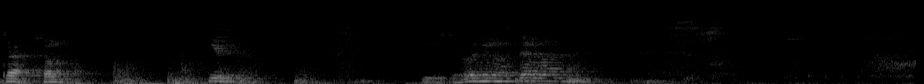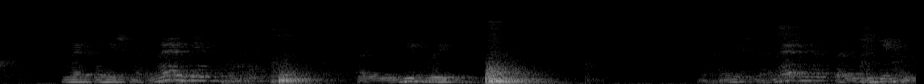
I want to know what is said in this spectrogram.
Так, що у нас там? Фізика. І сьогодні у нас тема механічна енергія та її види. Механічна енергія та її види.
